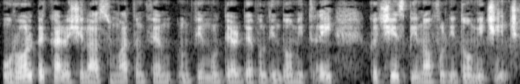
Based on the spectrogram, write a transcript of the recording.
un rol pe care și l-a asumat în, film, în filmul Daredevil din 2003, cât și în spin-off-ul din 2005.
